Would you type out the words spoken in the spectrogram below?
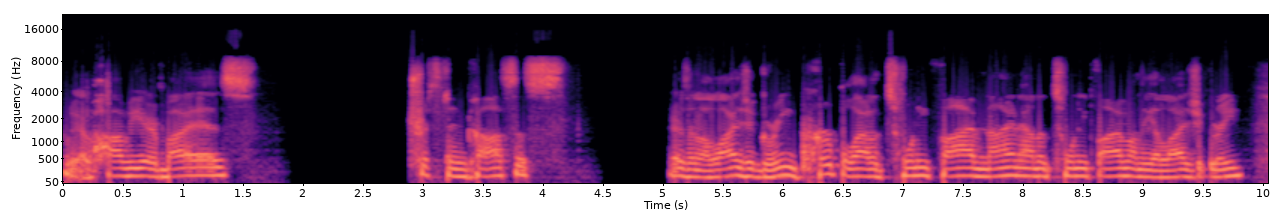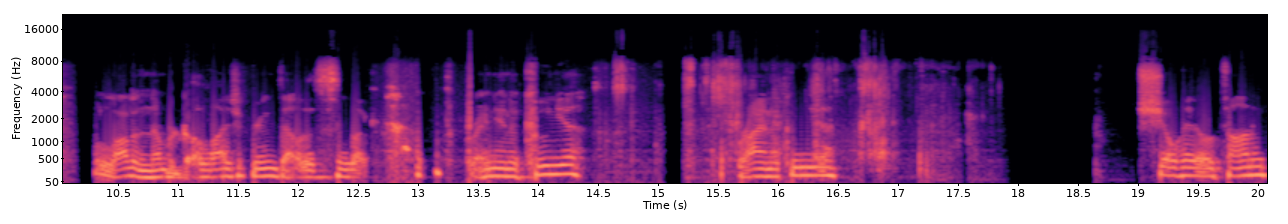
We have Javier Baez, Triston Casas. There's an Elijah Green purple out of 25, 9 out of 25 on the Elijah Green. A lot of numbered Elijah Greens out of this. Seems like Brandon Acuna, Brian Acuna, Shohei Ohtani.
